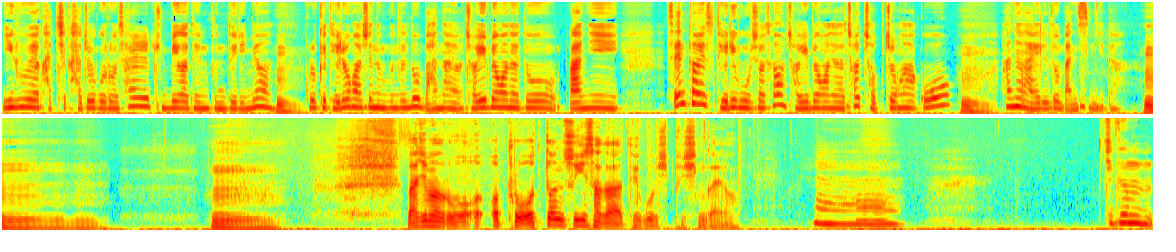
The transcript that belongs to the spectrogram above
이후에 같이 가족으로 살 준비가 된 분들이면 음. 그렇게 데려가시는 분들도 많아요. 저희 병원에도 많이 센터에서 데리고 오셔서 저희 병원에서 첫 접종하고 음. 하는 아이들도 많습니다. 음. 음. 마지막으로 어, 앞으로 어떤 수의사가 되고 싶으신가요? 어, 지금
